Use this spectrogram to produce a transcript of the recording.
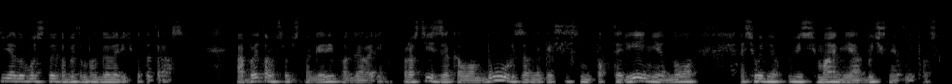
я думаю, стоит об этом поговорить в этот раз. Об этом, собственно говоря, поговорим. Простите за каламбур, за многочисленные повторения, но сегодня весьма необычный выпуск.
